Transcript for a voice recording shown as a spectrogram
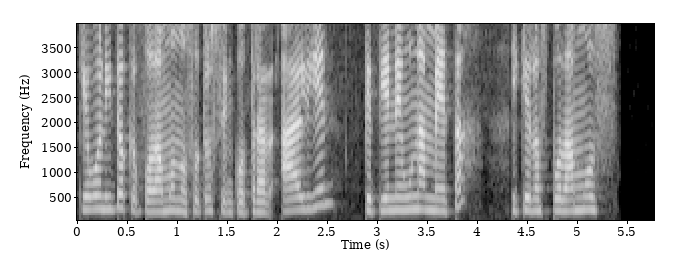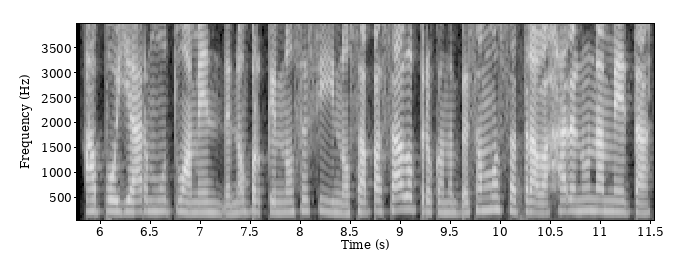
Qué bonito que podamos nosotros encontrar a alguien que tiene una meta y que nos podamos apoyar mutuamente, ¿no? Porque no sé si nos ha pasado, pero cuando empezamos a trabajar en una meta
